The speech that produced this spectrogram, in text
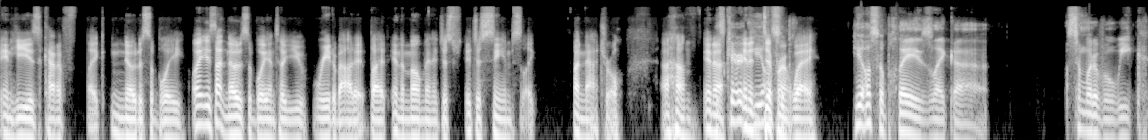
and he is kind of like noticeably. Well, it's not noticeably until you read about it, but in the moment, it just it just seems like unnatural, um, in a in a different way. He also plays like a somewhat of a weak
